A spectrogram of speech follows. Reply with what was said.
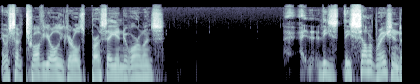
There was some 12 year old girl's birthday in New Orleans. These these celebrations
